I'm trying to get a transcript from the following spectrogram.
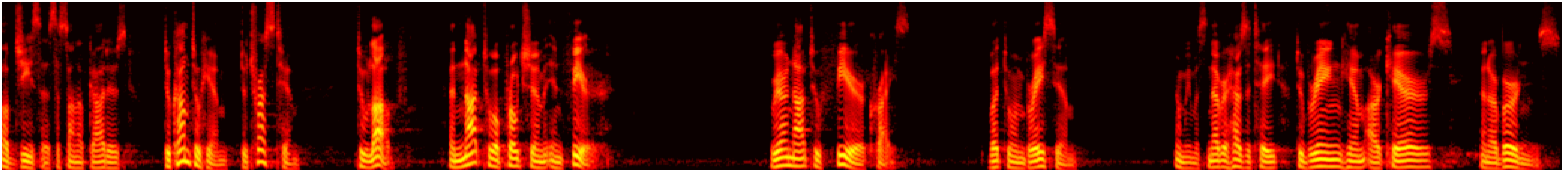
of Jesus, the Son of God, is to come to him, to trust him, to love, and not to approach him in fear. We are not to fear Christ, but to embrace him. And we must never hesitate to bring him our cares and our burdens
